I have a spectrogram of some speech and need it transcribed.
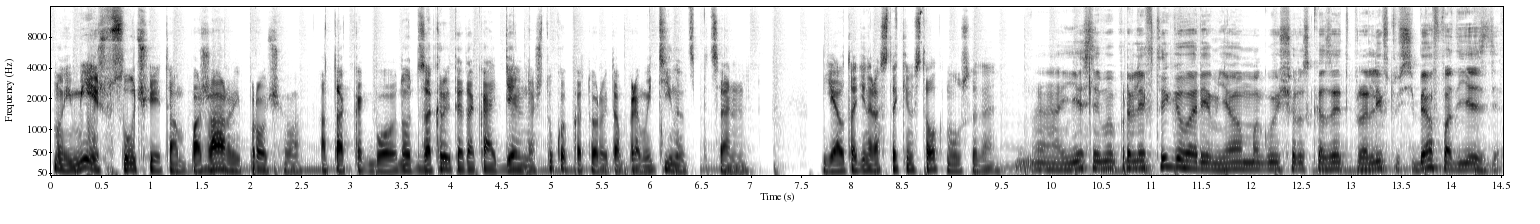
Ну, имеешь в случае там пожара и прочего. А так как бы, ну, закрытая такая отдельная штука, которой там прям идти надо специально. Я вот один раз с таким столкнулся, да. А, если мы про лифты говорим, я вам могу еще рассказать про лифт у себя в подъезде.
